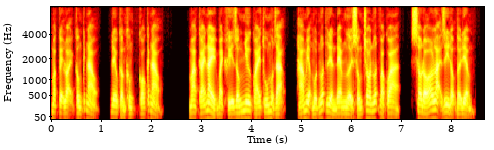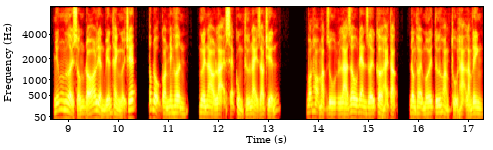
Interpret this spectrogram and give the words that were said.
mặc kệ loại công kích nào, đều cầm không có cách nào. Mà cái này bạch khí giống như quái thú một dạng, há miệng một nuốt liền đem người sống cho nuốt vào qua, sau đó lại di động thời điểm, những người sống đó liền biến thành người chết, tốc độ còn nhanh hơn người nào lại sẽ cùng thứ này giao chiến? Bọn họ mặc dù là dâu đen dưới cờ hải tặc, đồng thời mới tứ hoàng thủ hạ làm vinh,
